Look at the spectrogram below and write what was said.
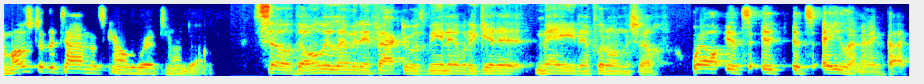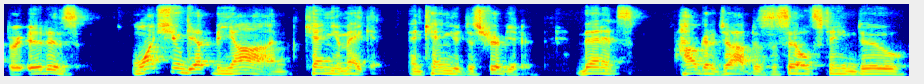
Most of the time, that's kind of the way it turned out. So the only limiting factor was being able to get it made and put on the shelf. Well, it's it, it's a limiting factor. It is once you get beyond can you make it and can you distribute it, then it's how good a job does the sales team do?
